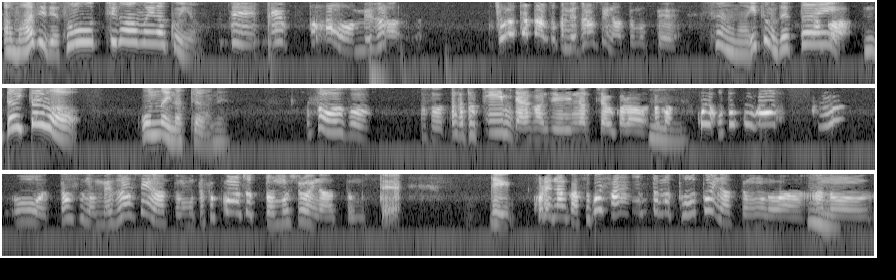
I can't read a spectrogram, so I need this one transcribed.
あ、マジで？そっち側も描くんや。っていうパターンは珍しいこのパターンちょっと珍しいなと思ってそうやな。いつも絶対大体は女になっちゃうよね。そうそうそうそうなんかドキーみたいな感じになっちゃうから、うんなんかを出すの珍しいなと思ってそこもちょっと面白いなと思ってでこれなんかすごい3人とも尊いなって思うのは、うんあの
